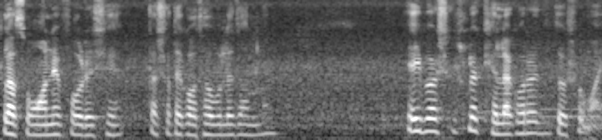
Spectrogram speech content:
ক্লাস ওয়ানে পড়ে সে, তার সাথে কথা বলে জানলাম। এই বয়স আসলে খেলা করার দিত সময়।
